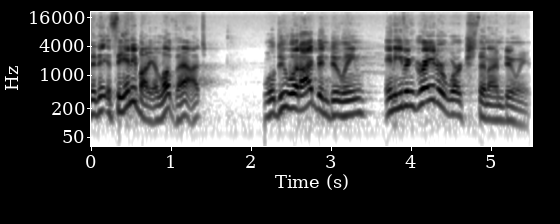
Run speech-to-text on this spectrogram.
the anybody, I love that, will do what I've been doing and even greater works than I'm doing.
